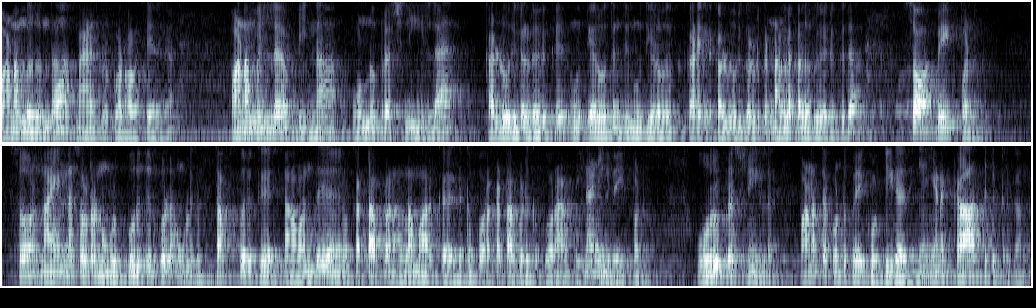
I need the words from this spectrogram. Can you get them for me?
பணம் இருந்தால் மேனேஜ்மெண்ட் கோட்டாவில் சேருங்க. பணம் இல்லை அப்படின்னா ஒன்றும் பிரச்சனை இல்லை. கல்லூரிகள் இருக்குது நூற்றி அறுபத்தஞ்சு நூற்றி எழுபதுக்கு கிடைக்கிற கல்லூரிகள் இருக்குது நல்ல கல்லூரி இருக்குது. ஸோ வெயிட் பண்ணுங்கள் ஸோ நான் என்ன சொல்கிறேன்னு உங்களுக்கு புரிஞ்சிருக்குள்ள உங்களுக்கு ஸ்டஃப் இருக்குது நான் வந்து கட் ஆஃபில் நல்ல மார்க் எடுக்க போகிறேன் கட் ஆஃப் எடுக்க போகிறேன் அப்படின்னா நீங்கள் வெயிட் பண்ணுங்கள் ஒரு பிரச்சனையும் இல்லை. பணத்தை கொண்டு போய் கொட்டிடாதீங்க ஏன்னா காத்துக்கிட்டு இருக்காங்க.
